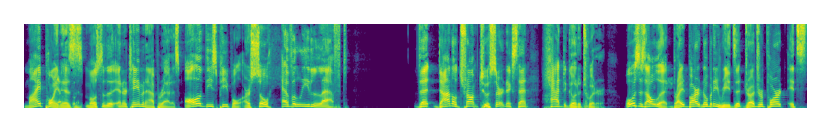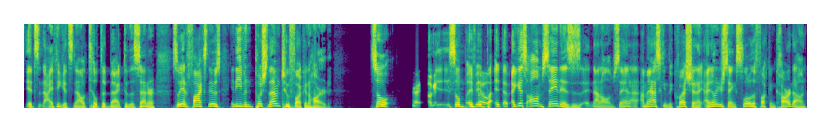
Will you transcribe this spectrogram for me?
My point is, is most of the entertainment apparatus, all of these people are so heavily left that Donald Trump, to a certain extent, had to go to Twitter. What was his outlet? Breitbart. Nobody reads it. Drudge Report. It's it's. I think it's now tilted back to the center. So he had Fox News and even pushed them too fucking hard. So Right. Okay. Eh, so if, So- if I guess all I'm saying is is eh, not all I'm saying. I, I'm asking the question. I, I know you're saying slow the fucking car down,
